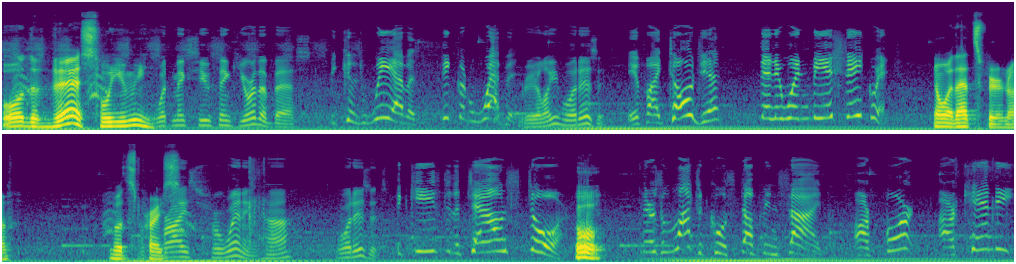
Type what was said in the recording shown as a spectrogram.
Oh, the best? What do you mean? What makes you think you're the best? Because we have a secret weapon. Really? What is it? If I told you, then it wouldn't be a secret. No, well, that's fair enough. What's the price? Prize for winning, huh? What is it? The keys to the town store. Oh, There's lots of cool stuff inside. Our fort, our candy,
